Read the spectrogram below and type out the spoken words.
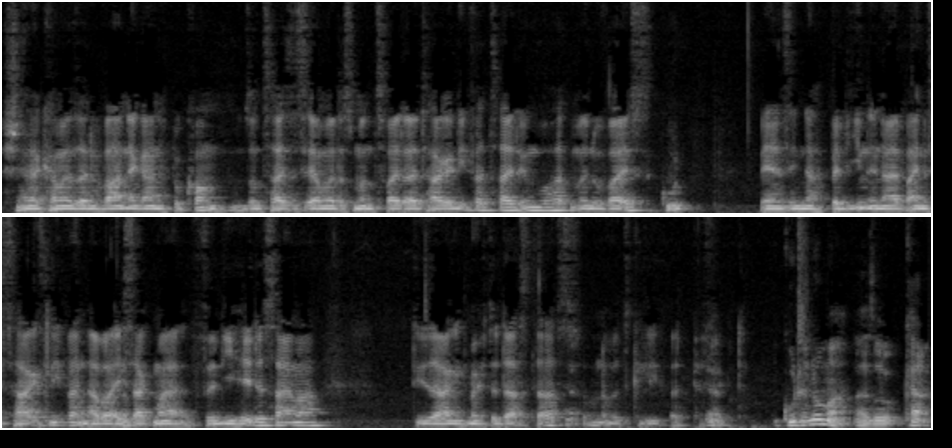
schneller kann man seine Waren ja gar nicht bekommen. Sonst heißt es ja immer, dass man zwei, drei Tage Lieferzeit irgendwo hat und wenn du weißt, gut, werden nicht nach Berlin innerhalb eines Tages liefern, aber ich sag mal, für die Hildesheimer, die sagen, ich möchte das, das ja. und dann wird's geliefert. Perfekt. Ja. Gute Nummer. Also kann,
